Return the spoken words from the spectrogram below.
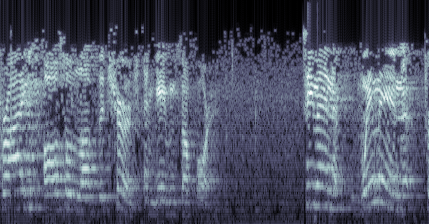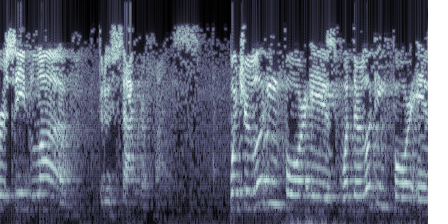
Christ also loved the church and gave himself for it. See, men, women perceive love through sacrifice. What you're looking for is, what they're looking for is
